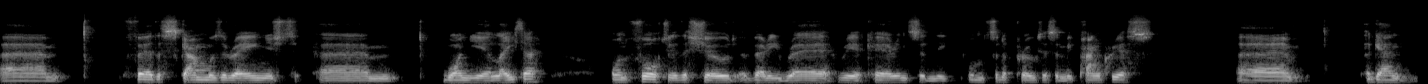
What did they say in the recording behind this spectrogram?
Um, further scan was arranged um, one year later. Unfortunately, this showed a very rare reoccurrence in the uncinate process in my pancreas. Um, again,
